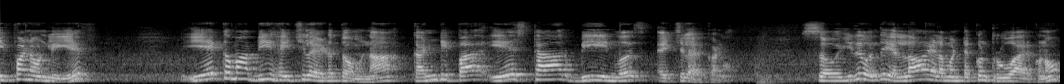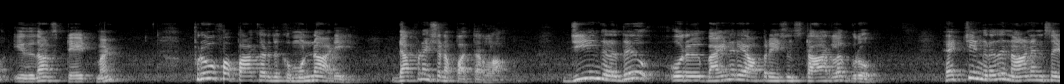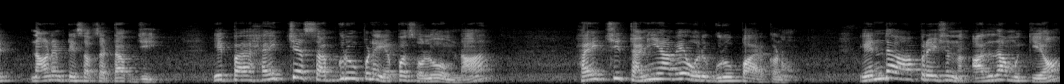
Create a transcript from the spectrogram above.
if and only if a comma b ஹெச்சில் எடுத்தோம்னா கண்டிப்பாக ஏ ஸ்டார் பி இன்வர்ஸ் ஹெச்சில் இருக்கணும். ஸோ இது வந்து எல்லா எலமெண்ட்டுக்கும் ட்ரூவாக இருக்கணும். இதுதான் ஸ்டேட்மெண்ட் ப்ரூஃபை பார்க்கறதுக்கு முன்னாடி டெஃபினேஷனை பார்த்துடலாம். ஜிங்கிறது ஒரு பைனரி ஆப்ரேஷன் ஸ்டாரில் குரூப் ஹெச்ங்கிறது non M set non empty subset of G இப்போ ஹெச்சை சப்குரூப்னு எப்போ சொல்லுவோம்னா ஹெச் தனியாகவே ஒரு குரூப்பாக இருக்கணும். எந்த ஆப்ரேஷன் அதுதான் முக்கியம்.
